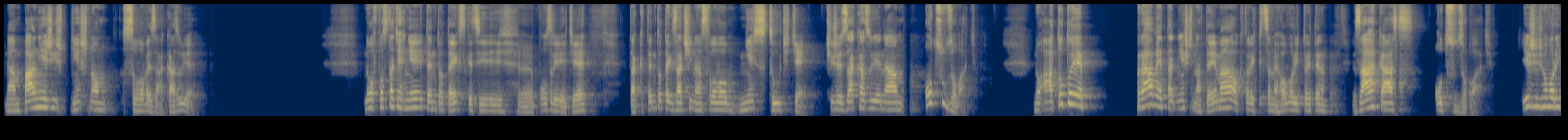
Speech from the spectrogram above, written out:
nám Pán Ježiš v dnešnom slove zakazuje? No v podstate hneď tento text, keď si e, pozriete, tak tento text začína slovom nesúďte. Čiže zakazuje nám odsudzovať. No a toto je práve tá dnešná téma, o ktorej chceme hovoriť, to je ten zákaz odsudzovať. Ježiš hovorí,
